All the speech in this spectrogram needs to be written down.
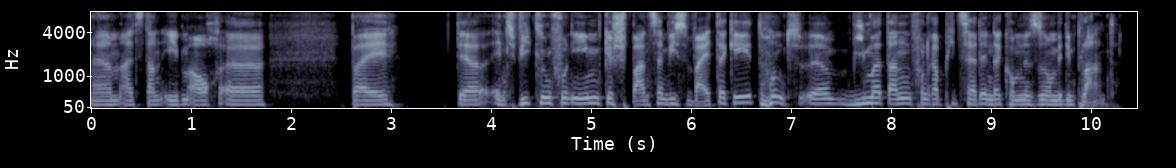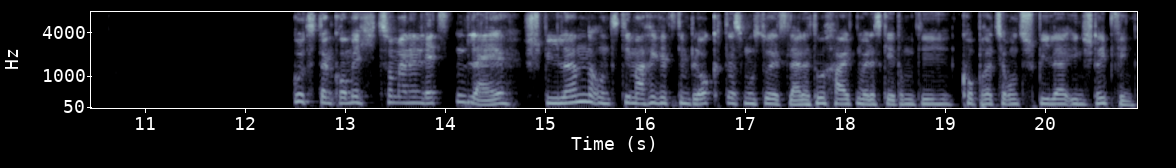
ähm, als dann eben auch äh, bei der Entwicklung von ihm gespannt sein, wie es weitergeht und äh, wie man dann von Rapid-Seite in der kommenden Saison mit ihm plant. Gut, dann komme ich zu meinen letzten Leihspielern und die mache ich jetzt im Blog. Das musst du jetzt leider durchhalten, weil es geht um die Kooperationsspieler in Stripfing.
